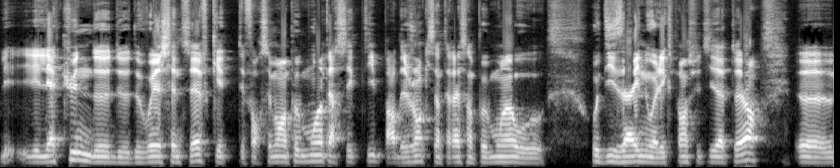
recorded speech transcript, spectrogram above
les, lacunes de, de, de voyage SNCF, qui étaient forcément un peu moins perceptibles par des gens qui s'intéressent un peu moins au au design ou à l'expérience utilisateur. Euh,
